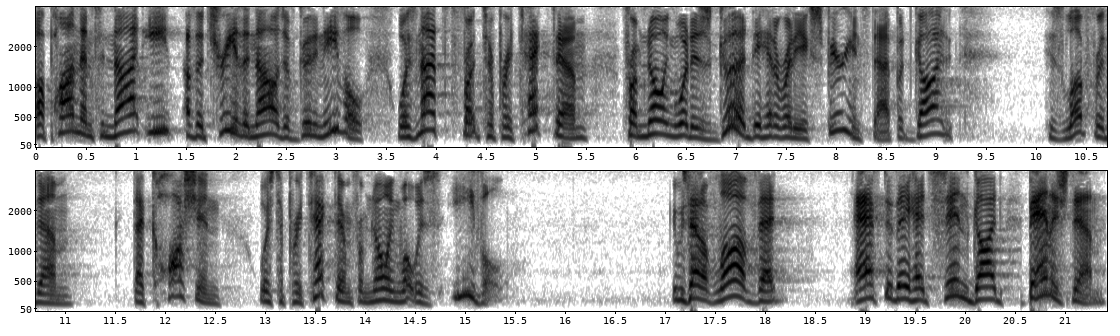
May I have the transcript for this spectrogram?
upon them to not eat of the tree of the knowledge of good and evil was not for, to protect them from knowing what is good. They had already experienced that. But God, His love for them, that caution was to protect them from knowing what was evil. It was out of love that after they had sinned, God banished them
